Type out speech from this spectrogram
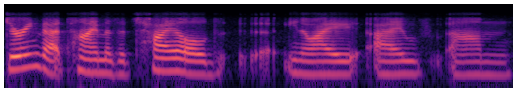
during that time as a child uh, you know I I um,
